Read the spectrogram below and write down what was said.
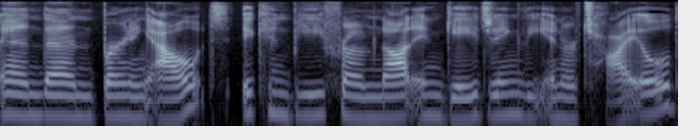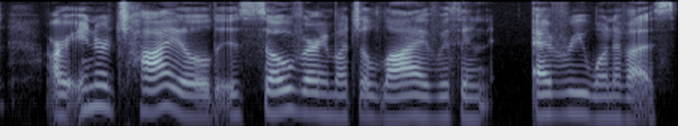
and then burning out. It can be from not engaging the inner child. Our inner child is so very much alive within every one of us.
